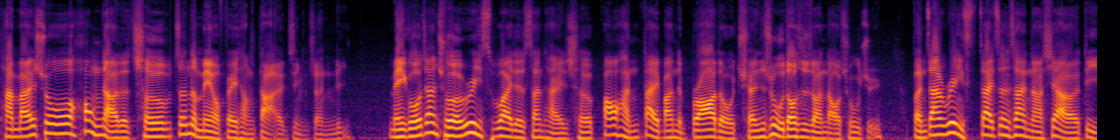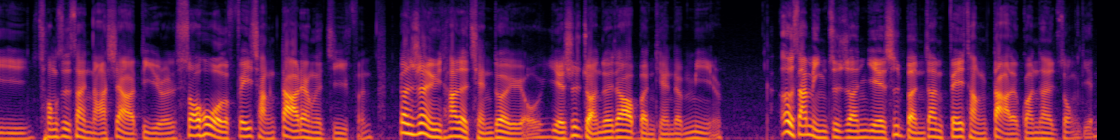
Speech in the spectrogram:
坦白说，Honda 的车真的没有非常大的竞争力。美国站除了 Rins 外的三台车，包含代班的 Brado，全数都是转导出局。本站 Rings 在正赛拿下了第一，冲刺赛拿下了第二，收获了非常大量的积分，更胜于他的前队友，也是转队到本田的 Mir。二三名之争也是本站非常大的观赛重点。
